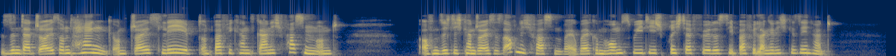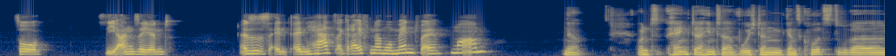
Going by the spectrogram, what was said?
sind da Joyce und Hank und Joyce lebt und Buffy kann es gar nicht fassen und offensichtlich kann Joyce es auch nicht fassen, weil Welcome Home Sweetie spricht dafür, dass die Buffy lange nicht gesehen hat. So, sie ansehend. Also es ist ein, ein herzergreifender Moment, weil, Mom, Ja. Und Hank dahinter, wo ich dann ganz kurz drüber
